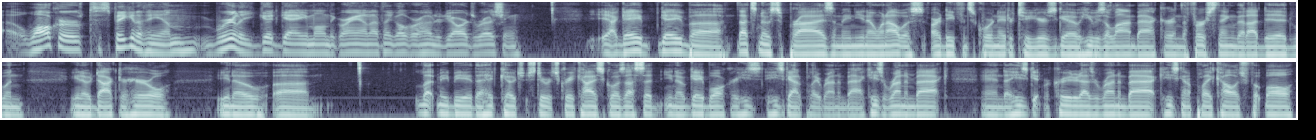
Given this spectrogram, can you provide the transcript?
uh, Walker. Speaking of him, really good game on the ground. I think over 100 yards rushing. Yeah, Gabe. Gabe. Uh, that's no surprise. I mean, you know, when I was our defense coordinator two years ago, he was a linebacker, and the first thing that I did when, you know, Dr. Harrell, you know, uh, let me be the head coach at Stewart's Creek High School, as I said, you know, Gabe Walker, he's he's got to play running back. He's a running back, and uh, he's getting recruited as a running back. He's going to play college football,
